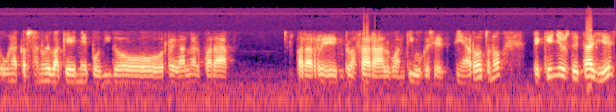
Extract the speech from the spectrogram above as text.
una cosa nueva que me he podido regalar para para reemplazar a algo antiguo que se tenía roto, ¿no? Pequeños detalles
